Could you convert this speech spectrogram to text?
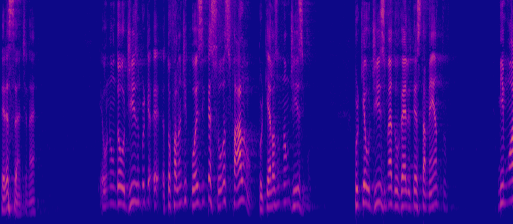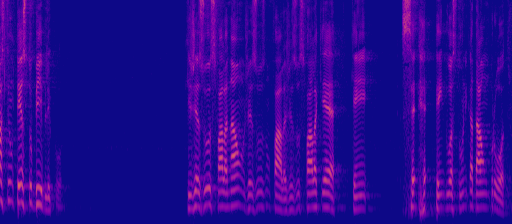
interessante, né? eu não dou o dízimo porque eu estou falando de coisas que pessoas falam, porque elas não dão dízimo. Porque o dízimo é do Velho Testamento. Me mostre um texto bíblico que Jesus fala, não, Jesus não fala. Jesus fala que é quem tem duas túnicas dá um para o outro.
